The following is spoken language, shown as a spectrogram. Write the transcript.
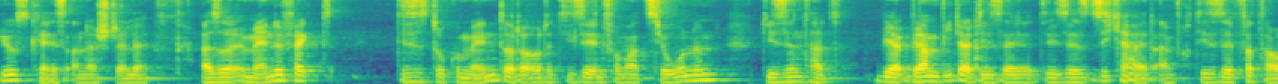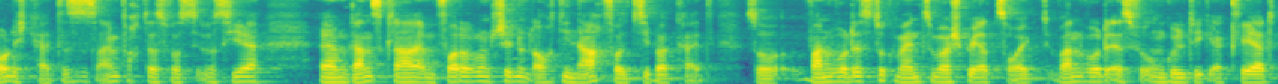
Use Case an der Stelle. Also im Endeffekt dieses Dokument oder, oder diese Informationen, die sind halt, wir, wir haben wieder diese, diese Sicherheit einfach, diese Vertraulichkeit. Das ist einfach das, was, was hier ähm, ganz klar im Vordergrund steht und auch die Nachvollziehbarkeit. So, wann wurde das Dokument zum Beispiel erzeugt? Wann wurde es für ungültig erklärt?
